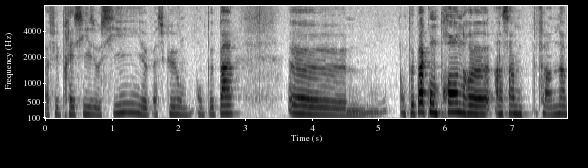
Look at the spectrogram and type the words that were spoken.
à fait précises aussi euh, parce qu'on ne peut pas... on peut pas comprendre un, enfin,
